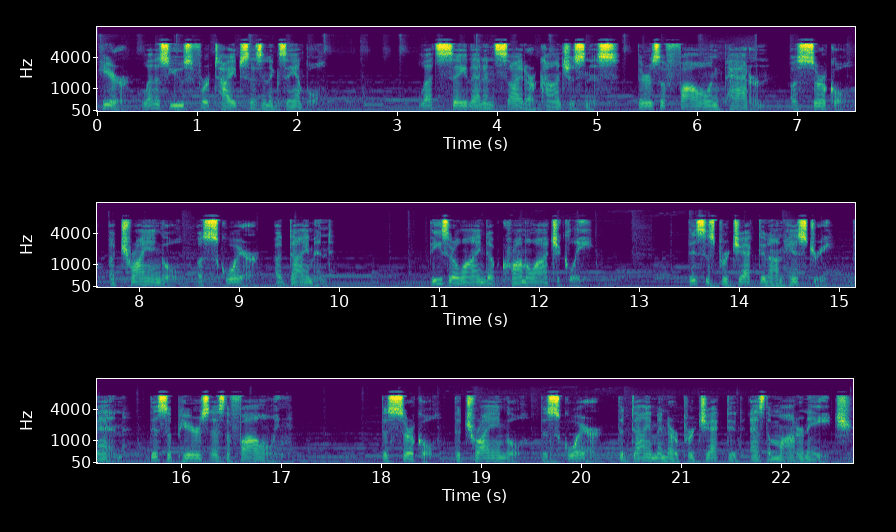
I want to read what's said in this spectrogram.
Here, let us use four types as an example. Let's say that inside our consciousness, there is a following pattern, a circle, a triangle, a square, a diamond. These are lined up chronologically. This is projected on history, then, this appears as the following. The circle, the triangle, the square, the diamond are projected as the modern age.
